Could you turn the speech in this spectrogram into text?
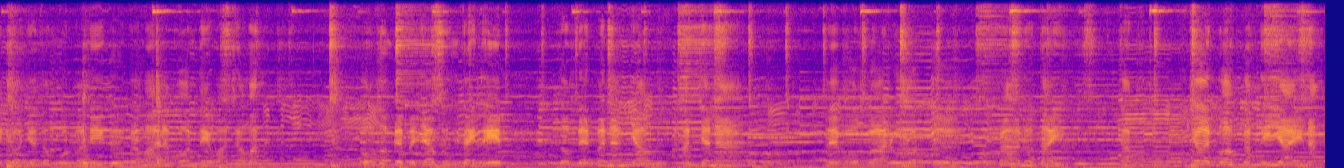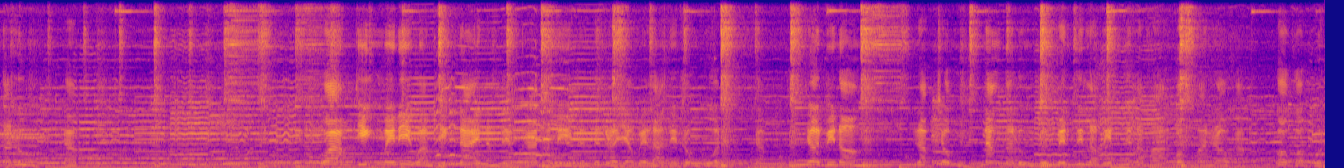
งเราจะต้องบทวันนี้คือพระมหานครเทวสวรรค์องค์สมเด็จพระเจ้ากรุงไทยเทพสมเด็จพระนางเจ้าอัญชนาและองค์บารุรถคือพระอนุไทยครับเชิญพร้อมกับนิยายนังตะลุง ความจริงไม่นี่ความจริงได้นำเต็มการวันนี้จนถึงระยะเวลาที่สมควรครับเชิญพี่น้องรับชมนั่งตะลุงถึงเป็นศิลปินศิลปะของบ้านเราครับก็ขอบคุณ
